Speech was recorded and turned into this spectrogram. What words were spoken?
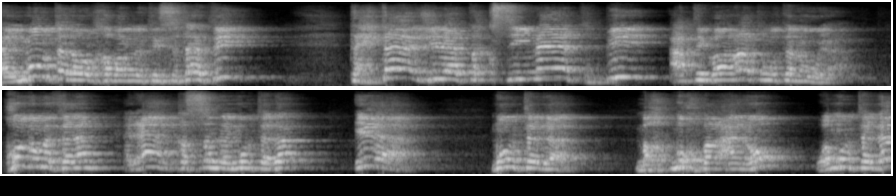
المبتدأ والخبر التي ستأتي تحتاج إلى تقسيمات باعتبارات متنوعة. خذوا مثلا الآن قسمنا المبتدأ إلى مبتدا مخبر عنه ومبتدا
